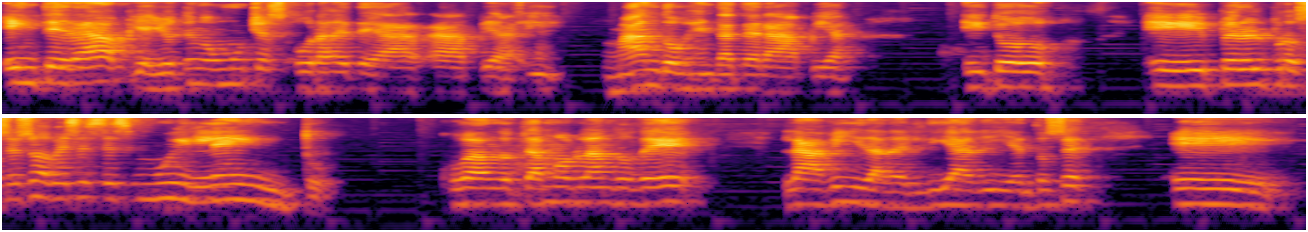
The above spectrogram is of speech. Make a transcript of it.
en terapia, yo tengo muchas horas de terapia y mando gente a terapia y todo, eh, pero el proceso a veces es muy lento cuando estamos hablando de la vida del día a día, entonces eh,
